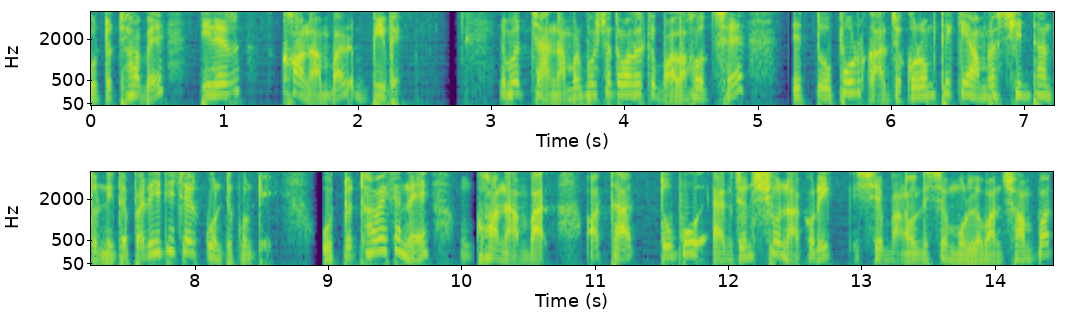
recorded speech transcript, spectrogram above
উত্তরটি হবে তিনের খ নাম্বার বিবেক। এবার চার নম্বর প্রশ্ন তোমাদেরকে বলা হচ্ছে যে তপুর কার্যক্রম থেকে আমরা সিদ্ধান্ত নিতে পারি নিচের কোনটি কোনটি। উত্তরটা হবে এখানে ঘ নাম্বার। অর্থাৎ তপু একজন সুনাগরিক, সে বাংলাদেশের মূল্যবান সম্পদ,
